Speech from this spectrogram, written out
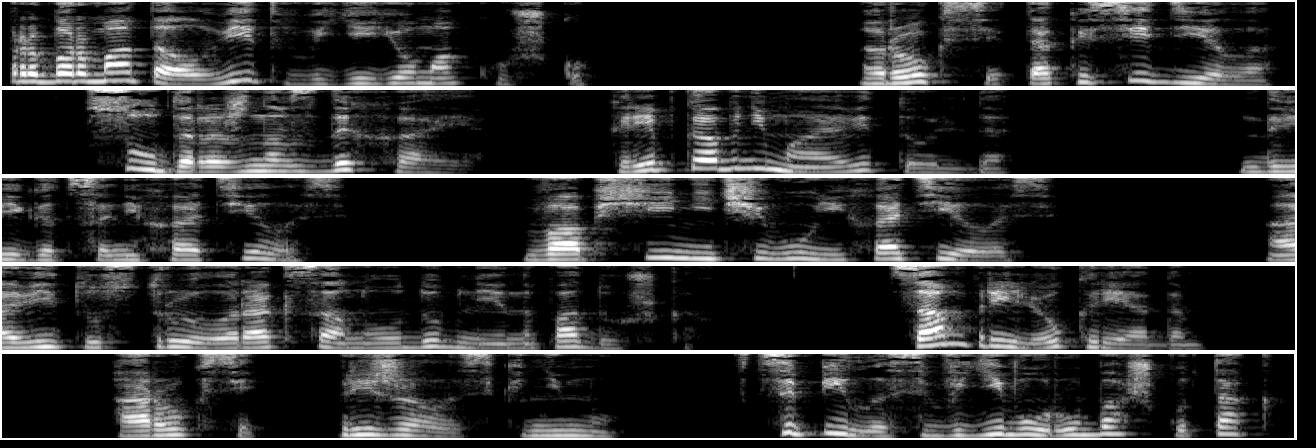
Пробормотал вид в ее макушку. Рокси так и сидела, судорожно вздыхая, крепко обнимая Витольда. Двигаться не хотелось. Вообще ничего не хотелось. А вид устроил Роксану удобнее на подушках. Сам прилег рядом. А Рокси прижалась к нему, вцепилась в его рубашку так,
